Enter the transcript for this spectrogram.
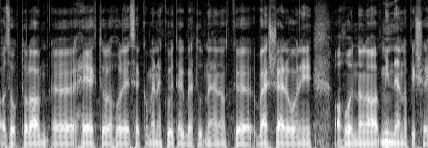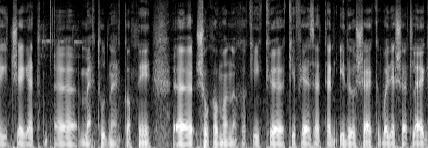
azoktól a helyektől, ahol ezek a menekültek be tudnának vásárolni, ahonnan a mindennapi segítséget meg tudnák kapni. Sokan vannak, akik kifejezetten idősek, vagy esetleg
